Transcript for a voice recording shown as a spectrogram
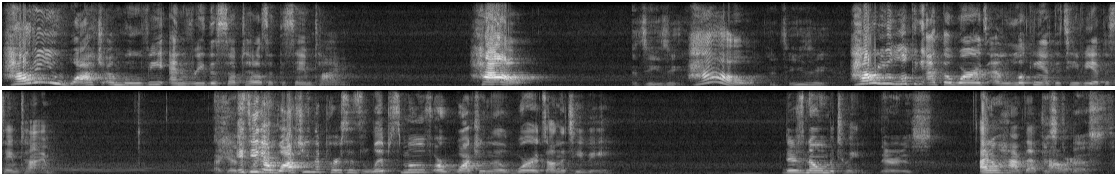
How do you watch a movie and read the subtitles at the same time? How? It's easy. How? It's easy. How are you looking at the words and looking at the TV at the same time? I guess It's either you- watching the person's lips move or watching the words on the TV. There's no in between. There is. I don't have that It's power. the best.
